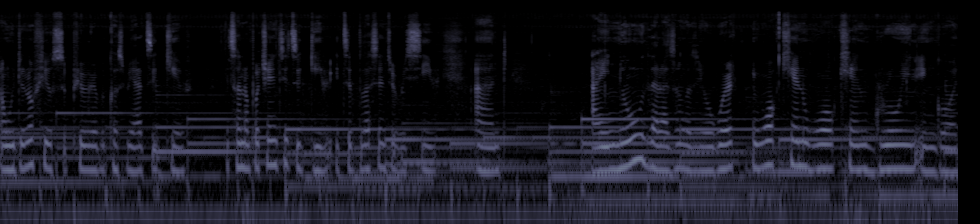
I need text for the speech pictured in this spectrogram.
and we do not feel superior because we had to give. It's an opportunity to give, it's a blessing to receive, and I know that as long as you're work, walking, walking, growing in God,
